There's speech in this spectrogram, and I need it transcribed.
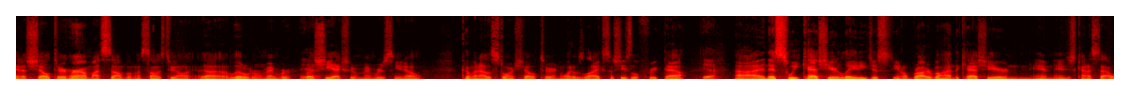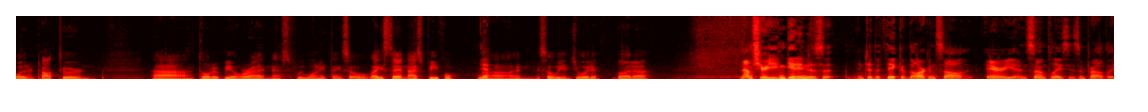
in a shelter. Her and my son, but my son's too uh, little to remember. Yeah. But she actually remembers, you know, coming out of the storm shelter and what it was like. So she's a little freaked out. Yeah, Uh, and this sweet cashier lady just, you know, brought her behind the cashier and, and, and just kind of sat with her and talked to her and uh, told her to be all right and asked if we want anything. So, like I said, nice people. Yeah. Uh, and so we enjoyed it. But uh, now I'm sure you can get into the, into the thick of the Arkansas area in some places and probably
